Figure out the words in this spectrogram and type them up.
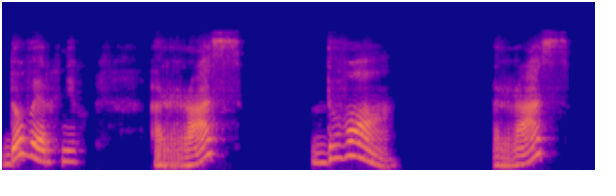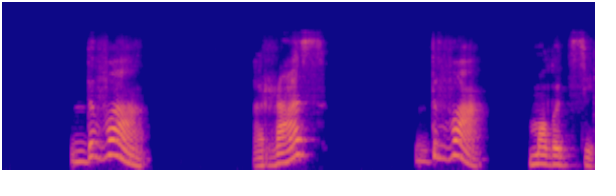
до верхніх. Раз, два. Раз, два. Раз, два. Молодці.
